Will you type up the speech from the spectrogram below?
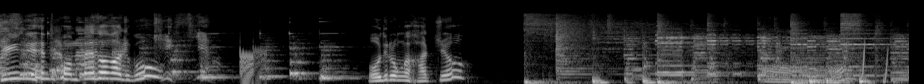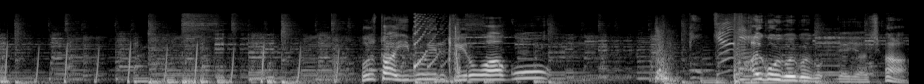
주인이 핸드폰 뺏어가지고 어디론가 갔죠? 어. 부스터 EV를 뒤로 하고 아이고 이거 이거 이거 야야 자.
